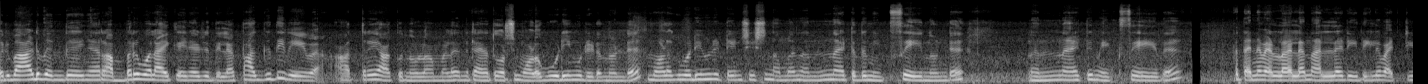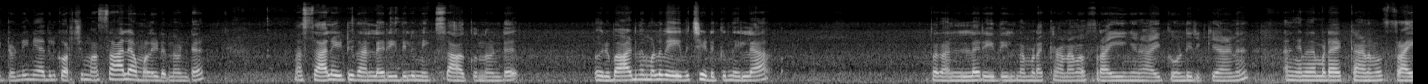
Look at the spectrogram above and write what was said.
ഒരുപാട് വെന്ത് കഴിഞ്ഞാൽ റബ്ബർ പോലെ ആയിക്കഴിഞ്ഞാൽ ഒരു ഇതില്ല. പകുതി വേവ് അത്രേ ആക്കുന്നുള്ളൂ നമ്മൾ എന്നിട്ട് അതിനകത്ത് കുറച്ച് മുളക് പൊടിയും കൂടി ഇടുന്നുണ്ട്. മുളക് പൊടിയും കൂടി ഇട്ടതിന് ശേഷം നമ്മൾ നന്നായിട്ട് ഇത് മിക്സ് ചെയ്യുന്നുണ്ട്. നന്നായിട്ട് മിക്സ് ചെയ്ത് ഇപ്പം തന്നെ വെള്ളമെല്ലാം നല്ല രീതിയിൽ വറ്റിയിട്ടുണ്ട്. ഇനി അതിൽ കുറച്ച് മസാല നമ്മൾ ഇടുന്നുണ്ട്. മസാല ഇട്ട് നല്ല രീതിയിൽ മിക്സ് ആക്കുന്നുണ്ട്. ഒരുപാട് നമ്മൾ വേവിച്ചെടുക്കുന്നില്ല. ഇപ്പോൾ നല്ല രീതിയിൽ നമ്മുടെ കണവ ഫ്രൈ ഇങ്ങനെ ആയിക്കൊണ്ടിരിക്കുകയാണ്. അങ്ങനെ നമ്മുടെ കാണുമ്പോൾ ഫ്രൈ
